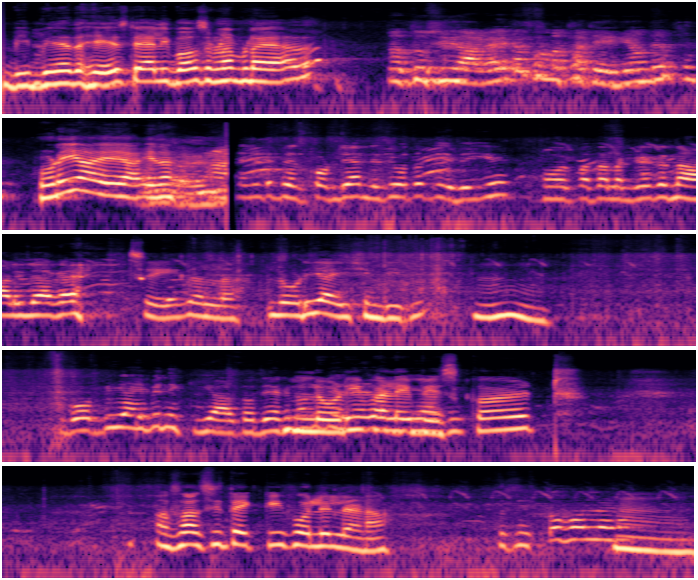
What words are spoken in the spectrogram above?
ਬੀਬੀ ਨੇ ਤਾਂ ਹੇਅਰ ਸਟਾਈਲ ਹੀ ਬਹੁਤ ਸੋਹਣਾ ਬਣਾਇਆ। ਆ ਤਾਂ ਤੁਸੀਂ ਆ ਗਏ ਤਾਂ ਫਿਰ ਮੱਥਾ ਟੇਕ ਆਉਂਦੇ ਉੱਥੇ। ਹੁਣੇ ਹੀ ਆਏ ਆ ਇਹਨਾਂ ਜਿਹੜੇ ਬਿਸਕੁਟ ਲਿਆਂਦੇ ਸੀ ਉਹ ਤਾਂ ਦੇ ਦੇਈਏ। ਹੋਰ ਪਤਾ ਲੱਗੇ ਤੇ ਨਾਲ ਹੀ ਲੈ ਗਏ। ਸਹੀ ਗੱਲ ਆ। ਲੋੜੀ ਆਈ ਸ਼ਿੰਦੀ ਦੀ। ਹੂੰ। ਗੋਭੀ ਆਈ ਵੀ ਨਿੱਕੀ ਹਾਲ ਤੋਂ ਦੇਖ ਲਓ ਲੋੜੀ ਵਾਲੇ ਬਿਸਕਟ। ਅਸਾਂ ਅਸੀਂ ਤਾਂ ਇੱਕ ਹੀ ਫੁੱਲ ਹੀ ਲੈਣਾ। ਤੁਸੀਂ ਇੱਕੋ ਬੋਲ ਲੈਣਾ? ਹੂੰ।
